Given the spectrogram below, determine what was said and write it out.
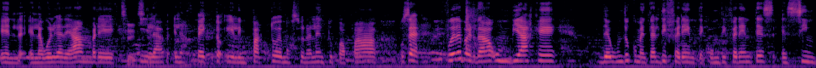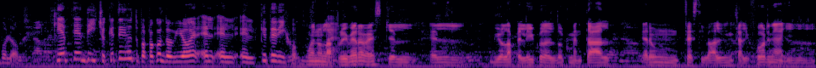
en, en la huelga de hambre sí, y sí. la, el aspecto y el impacto emocional en tu papá. O sea, fue de verdad un viaje de un documental diferente, con diferentes eh, símbolos. ¿Qué te han dicho? ¿Qué te dijo tu papá cuando vio el, el, el qué te dijo? Bueno, la primera vez que él, él vio la película, el documental, era un festival en California y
